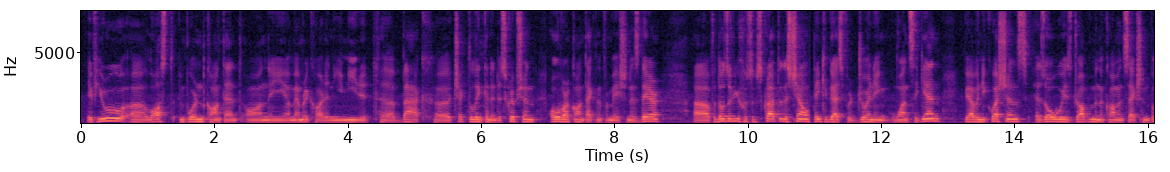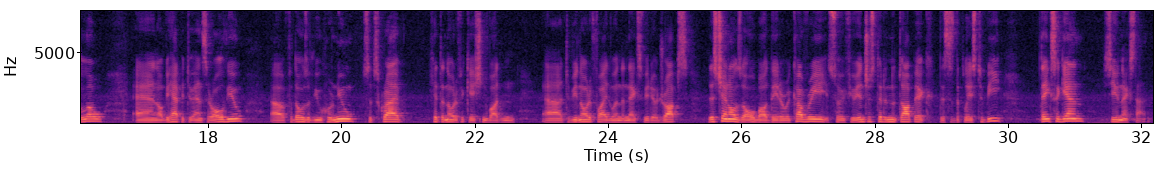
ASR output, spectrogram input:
If you uh, lost important content on the uh, memory card and you need it uh, back, uh, check the link in the description. All of our contact information is there. Uh, for those of you who subscribe to this channel, thank you guys for joining once again. If you have any questions, as always, drop them in the comment section below and I'll be happy to answer all of you. Uh, for those of you who are new, subscribe, hit the notification button uh, to be notified when the next video drops. This channel is all about data recovery, so if you're interested in the topic, this is the place to be. Thanks again. See you next time.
